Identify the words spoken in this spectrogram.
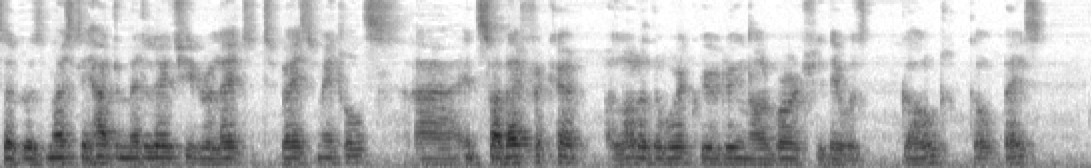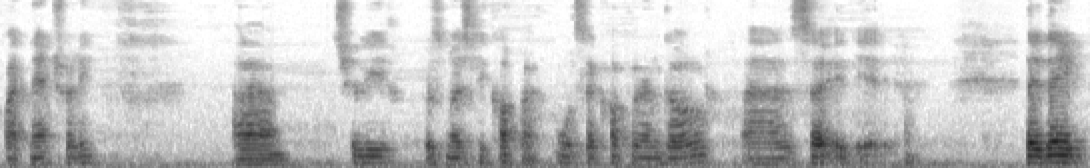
So it was mostly hydrometallurgy related to base metals. Uh, in South Africa, a lot of the work we were doing in the laboratory there was gold, gold based, quite naturally. Um, Chile was mostly copper, also copper and gold. Uh, so it, it, they, they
